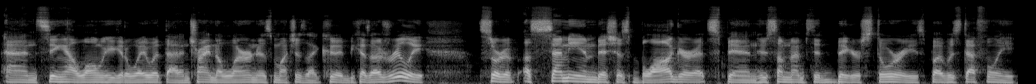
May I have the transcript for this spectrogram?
and seeing how long we could get away with that, and trying to learn as much as I could because I was really sort of a semi-ambitious blogger at Spin who sometimes did bigger stories, but was definitely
